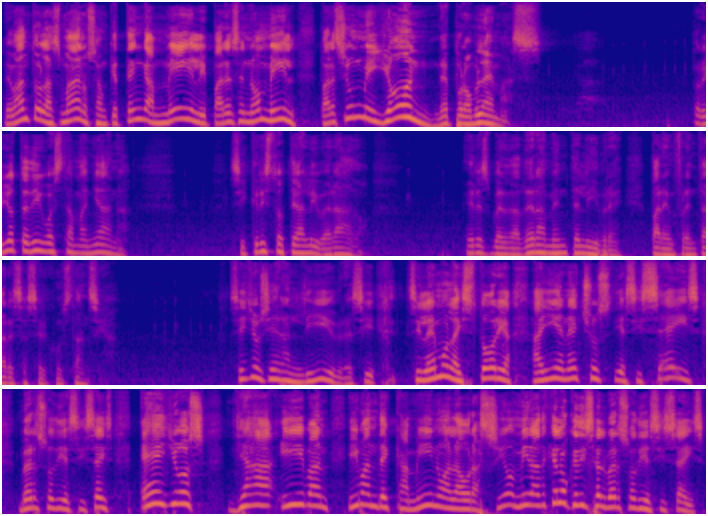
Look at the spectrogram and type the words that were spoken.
Levanto las manos, aunque tenga mil y parece no mil, parece un millón de problemas. Pero yo te digo esta mañana, si Cristo te ha liberado, eres verdaderamente libre para enfrentar esa circunstancia. Si ellos ya eran libres, si, si leemos la historia ahí en Hechos 16, verso 16, ellos ya iban, iban de camino a la oración. Mira, ¿qué es lo que dice el verso 16?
